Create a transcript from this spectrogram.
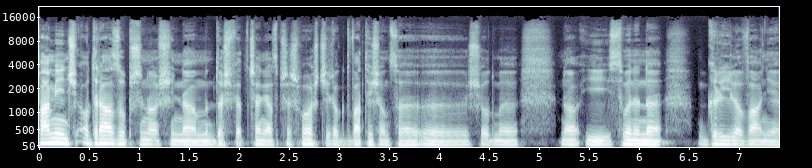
Pamięć od razu przynosi nam doświadczenia z przeszłości, rok 2007, no i słynne grillowanie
